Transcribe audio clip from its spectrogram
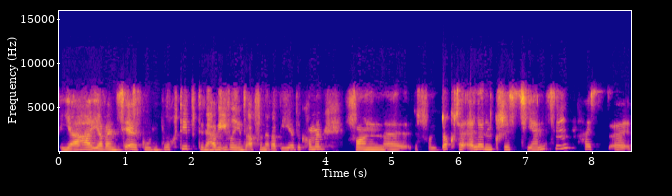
Ja, ich habe einen sehr guten Buchtipp, den habe ich übrigens auch von der Rabea bekommen, von, äh, von Dr. Ellen Christiansen, heißt äh,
